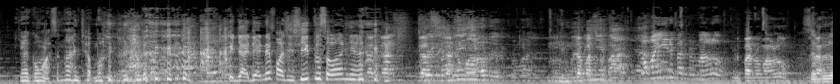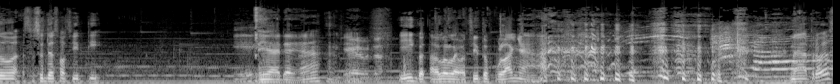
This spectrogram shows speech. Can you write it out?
Ya gue gak sengaja bang. Kejadiannya pas di situ soalnya. Gas gas gas rumah Depan Pokoknya depan rumah lu. depan rumah lu. Sebelum sesudah. Oke. Iya ada ya. Oke. Ya udah. Ih, gue tau lo lewat situ pulangnya. nah terus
